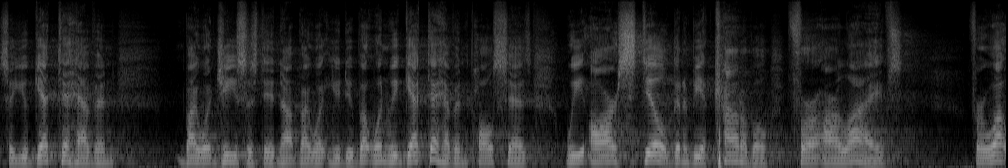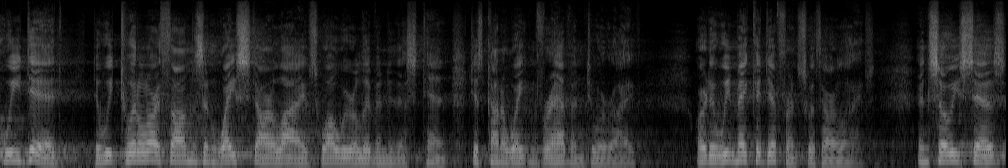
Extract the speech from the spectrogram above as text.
So you get to heaven by what Jesus did, not by what you do. But when we get to heaven, Paul says we are still going to be accountable for our lives, for what we did. Did we twiddle our thumbs and waste our lives while we were living in this tent, just kind of waiting for heaven to arrive? Or do we make a difference with our lives? And so he says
